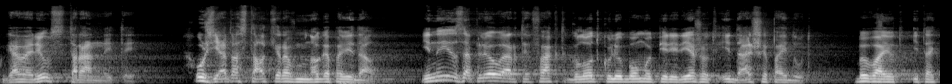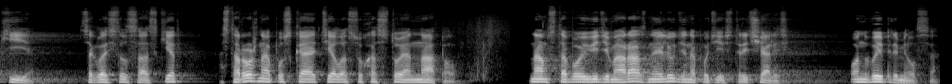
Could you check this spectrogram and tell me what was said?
«Говорю, странный ты. Уж я-то сталкеров много повидал. Иные за плевый артефакт глотку любому перережут и дальше пойдут. «Бывают и такие», — согласился Аскет, осторожно опуская тело сухостоя на пол. «Нам с тобой, видимо, разные люди на пути встречались». Он выпрямился.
